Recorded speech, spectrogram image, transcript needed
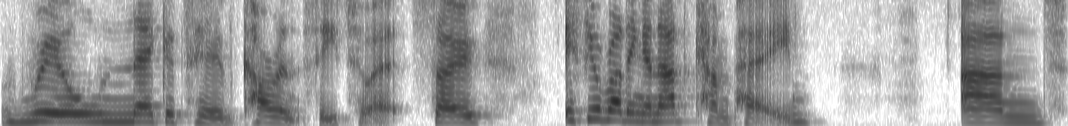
real negative currency to it. So if you're running an ad campaign and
